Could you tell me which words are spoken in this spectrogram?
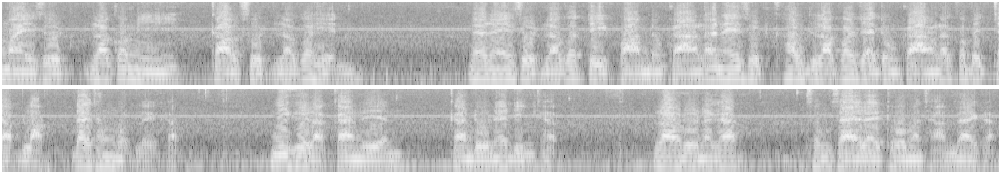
ใหม่สุดเราก็มีเก่าสุดเราก็เห็น แล้วในที่สุดเราก็ตีความตรงกลาง แล้วในที่สุดเข้าเราก็ใจตรงกลาง แล้วก็ไปจับหลักได้ทั้งหมดเลยครับ นี่คือหลักการเรียนการดูเนื้อดินครับลองดูนะครับ สงสัยอะไรโทรมาถามได้ครับ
